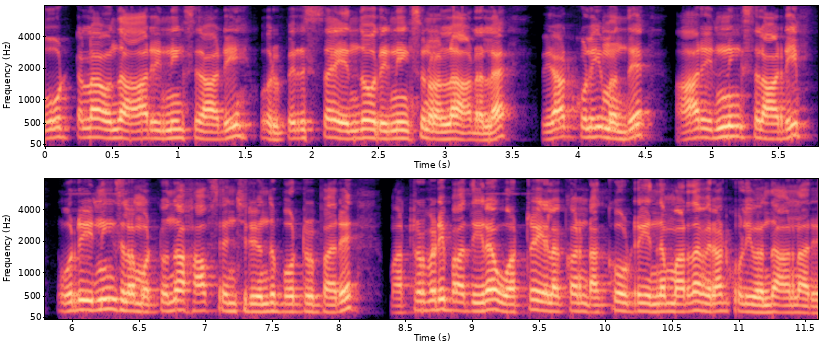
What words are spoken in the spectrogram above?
டோட்டலாக வந்து ஆறு இன்னிங்ஸ் ஆடி ஒரு பெருசாக எந்த ஒரு இன்னிங்ஸும் நல்லா ஆடலை. விராட் கோலியும் வந்து ஆறு இன்னிங்ஸில் ஆடி ஒரு இன்னிங்ஸில் மட்டும்தான் ஹாஃப் செஞ்சுரி வந்து போட்டிருப்பாரு. மற்றபடி பார்த்தீங்கன்னா ஒற்றை இலக்கம் டக் அவுட்ரு இந்த மாதிரி தான் விராட் கோலி வந்து ஆனார்.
